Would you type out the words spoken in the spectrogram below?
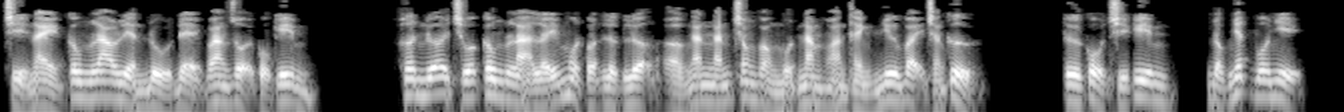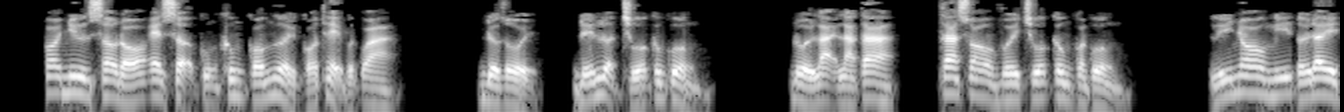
chỉ này công lao liền đủ để vang dội cổ kim. Hơn nữa chúa công là lấy một quận lực lượng ở ngăn ngắn trong vòng một năm hoàn thành như vậy trắng cử. Từ cổ trí kim, độc nhất vô nhị. Coi như sau đó e sợ cũng không có người có thể vượt qua. Được rồi, đến lượt chúa công cuồng. Đổi lại là ta ta so với chúa công còn cuồng lý nho nghĩ tới đây,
